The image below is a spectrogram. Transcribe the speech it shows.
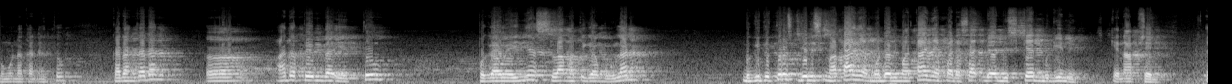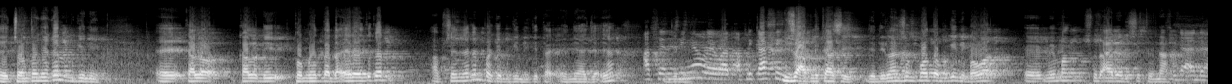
menggunakan itu kadang-kadang uh, ada Pemda itu pegawainya selama tiga bulan begitu terus jenis matanya, model matanya pada saat dia di scan begini, scan absen. Eh, contohnya kan begini, eh, kalau kalau di pemerintah daerah itu kan absennya kan pakai begini kita ini aja ya. Absensinya begini. lewat aplikasi. Bisa aplikasi. Jadi langsung foto begini bahwa eh, memang sudah ada di situ. Nah, sudah ada.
